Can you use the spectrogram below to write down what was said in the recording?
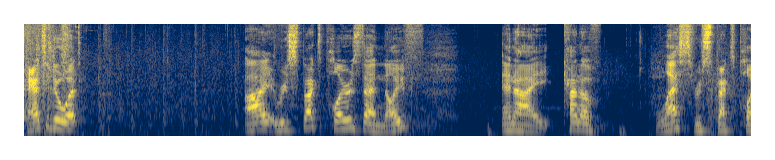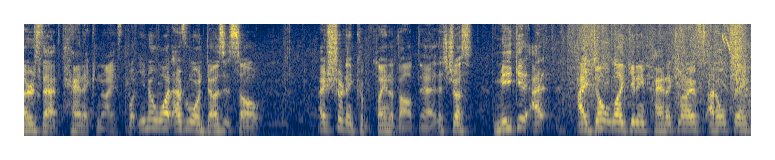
Had to do it. I respect players that knife, and I kind of less respect players that panic knife. But you know what? Everyone does it, so I shouldn't complain about that. It's just me get. I, I don't like getting panic knifed. I don't think.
